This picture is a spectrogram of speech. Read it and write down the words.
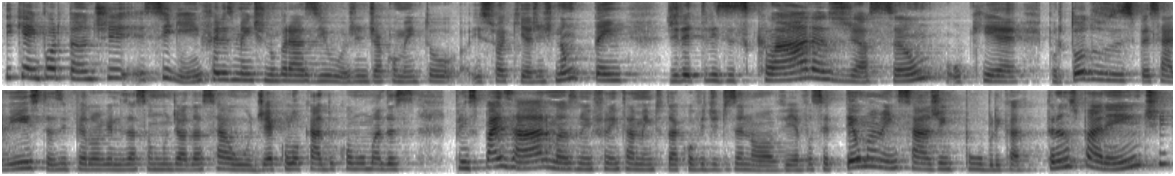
e que é importante seguir. Infelizmente no Brasil, a gente já comentou isso aqui, a gente não tem diretrizes claras de ação, o que é por todos os especialistas e pela Organização Mundial da Saúde é colocado como uma das principais armas no enfrentamento da COVID-19, é você ter uma mensagem pública transparente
